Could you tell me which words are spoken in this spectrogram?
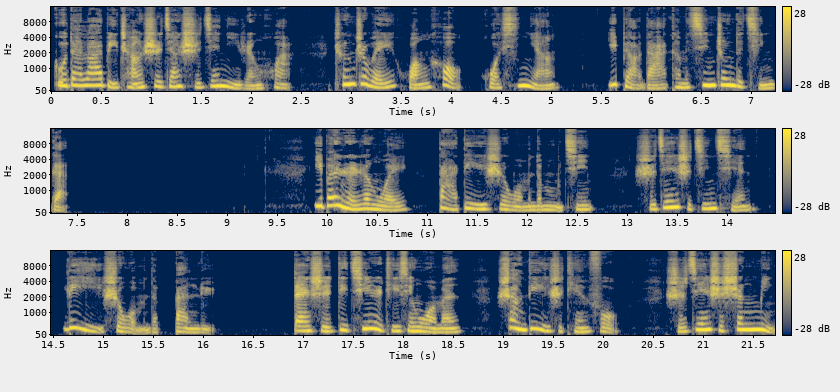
古代拉比尝试将时间拟人化，称之为皇后。或新娘，以表达他们心中的情感。一般人认为，大地是我们的母亲，时间是金钱，利益是我们的伴侣。但是第七日提醒我们，上帝是天赋，时间是生命，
